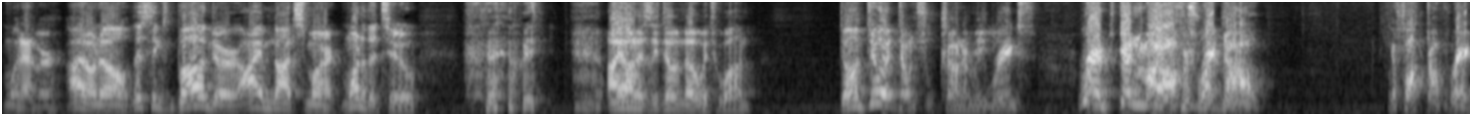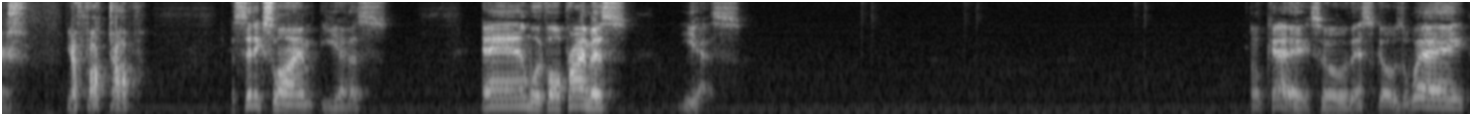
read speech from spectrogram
whatever. I don't know. This thing's bugged or I'm not smart. One of the two. I honestly don't know which one. Don't do it! Don't you counter me, Riggs! Riggs, get in my office right now! You fucked up, Riggs! You fucked up! Acidic slime, yes. And Woodfall Primus, yes. Okay, so this goes away,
